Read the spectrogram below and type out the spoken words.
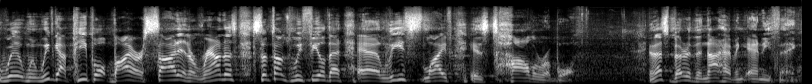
when we've got people by our side and around us, sometimes we feel that at least life is tolerable. And that's better than not having anything.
